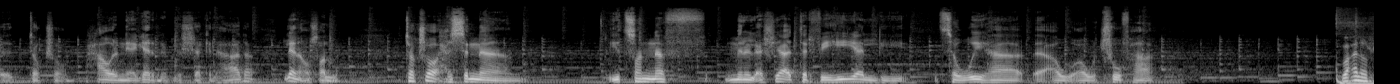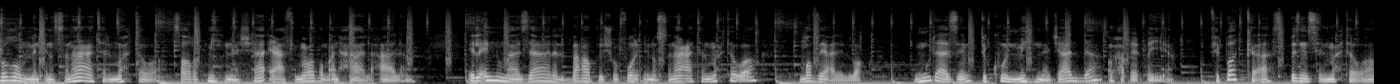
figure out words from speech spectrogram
التوك شو، أحاول إني أقرب للشكل هذا لين أوصل له. التوك شو أحس إنه يتصنف من الأشياء الترفيهية اللي تسويها أو أو تشوفها وعلى الرغم من أن صناعة المحتوى صارت مهنة شائعة في معظم أنحاء العالم إلا أنه ما زال البعض يشوفون أن صناعة المحتوى مضيعة للوقت ومو لازم تكون مهنة جادة أو حقيقية. في بودكاست بزنس المحتوى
